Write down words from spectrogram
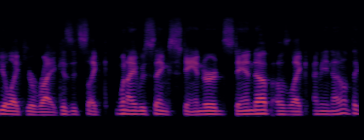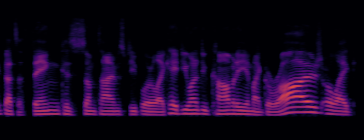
feel like you're right because it's like when I was saying standard stand up, I was like, I mean, I don't think that's a thing because sometimes people are like, hey, do you want to do comedy in my garage or like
